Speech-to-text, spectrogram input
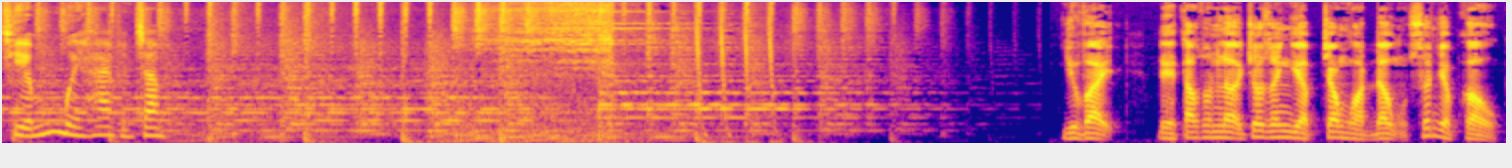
chiếm 12%. Như vậy, để tạo thuận lợi cho doanh nghiệp trong hoạt động xuất nhập khẩu,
